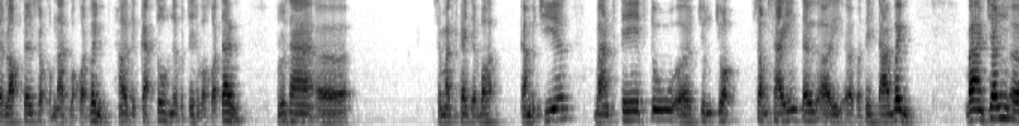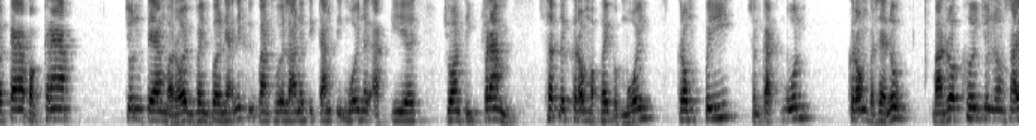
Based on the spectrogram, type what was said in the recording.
ត្រឡប់ទៅស្រុកកំណើតរបស់គាត់វិញហើយទៅកាត់ទោសនៅប្រទេសរបស់គាត់ទៅព្រោះថាអឺសមាជិករបស់កម្ពុជា បានផ្ទេរផ្ទូជនជាប់សង្ស័យទៅឲ្យប្រទេសដើមវិញបាទអញ្ចឹងការបង្ក្រាប ជនទាំង127នាក់នេះគឺបានធ្វើឡើងនៅទីតាំងទី1នៅអាគារជាន់ទី5ស្ថិតនៅក្រុម26ក្រុម2សង្កាត់4ក្រុងបរសេនុបានរកឃើញជនសង្ស័យ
